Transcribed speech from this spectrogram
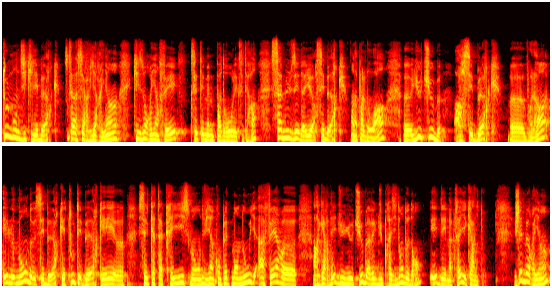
tout le monde dit qu'il est Burke, ça a servi à rien, qu'ils n'ont rien fait, c'était même pas drôle, etc. S'amuser d'ailleurs, c'est Burke, on n'a pas le droit. Euh, YouTube, alors c'est Burke, euh, voilà. Et le monde, c'est Burke, et tout est Burke, et c'est le cataclysme, on devient complètement nouille à faire, regarder du YouTube avec du président dedans, et des McFly et Carlito. J'aime rien,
